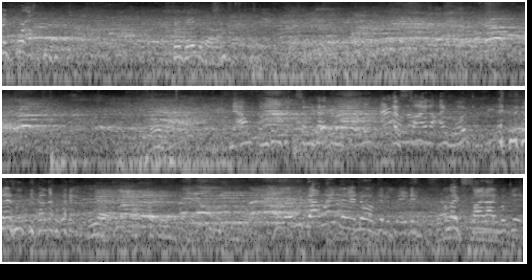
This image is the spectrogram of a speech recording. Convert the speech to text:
Like, bro. Still get you though. Now, anytime someone tapped me on the shoulder, I I, don't know. side, I look, and then I look the other way. Yeah. If I look that way, then I know I'm gonna bait. I'm like side eye look at.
